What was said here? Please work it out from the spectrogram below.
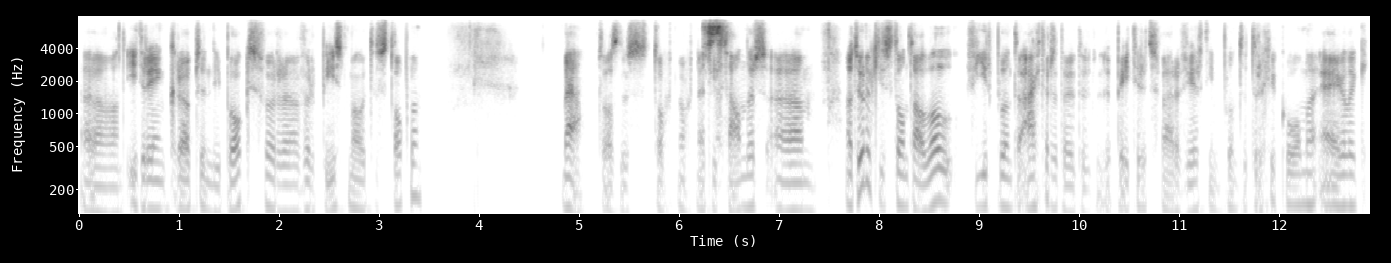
Uh, want iedereen kruipt in die box voor, uh, voor Beast Mode te stoppen. Maar ja, het was dus toch nog net iets anders. Um, natuurlijk, je stond al wel vier punten achter. De, de, de Patriots waren veertien punten teruggekomen eigenlijk.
